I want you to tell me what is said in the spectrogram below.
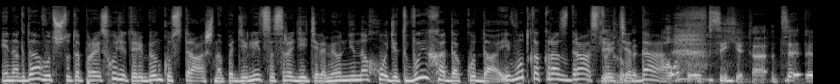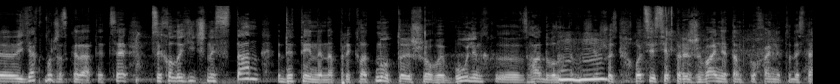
иногда вот что-то происходит, и ребенку страшно поделиться с родителями, он не находит выхода куда. И вот как раз здравствуйте, да. А от е, психіка, це е, як можна сказати, це психологічний стан дитини, наприклад, ну той, що ви булінг е, згадували, там ще щось, оці всі переживання, там кохання туди. сюди.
